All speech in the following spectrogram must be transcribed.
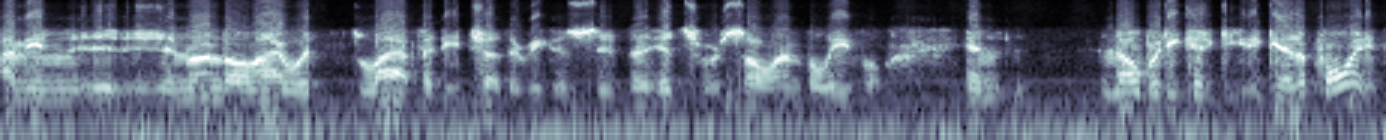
I mean, and Rundle and I would laugh at each other because the hits were so unbelievable, and nobody could get a point.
